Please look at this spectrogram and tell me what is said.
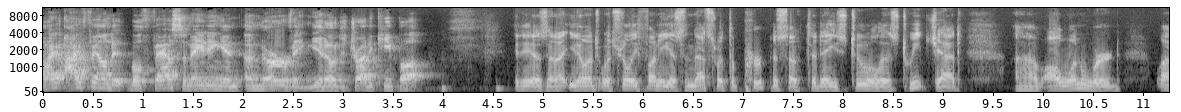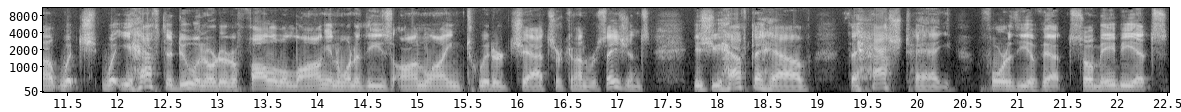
I, I found it both fascinating and unnerving, you know, to try to keep up. It is, and you know what's really funny is, and that's what the purpose of today's tool is: Tweet Chat, uh, all one word uh, which what you have to do in order to follow along in one of these online Twitter chats or conversations is you have to have the hashtag for the event. So maybe it's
